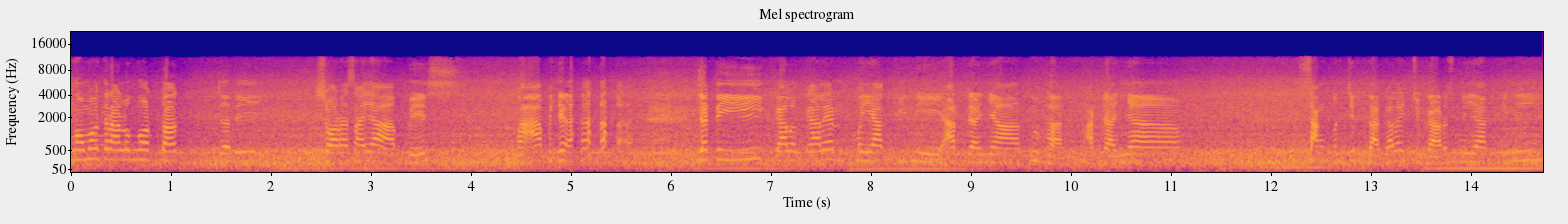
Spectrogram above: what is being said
ngomong terlalu ngotot, jadi suara saya habis, maaf ya. Jadi kalau kalian meyakini adanya Tuhan, adanya Sang Pencipta, kalian juga harus meyakini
